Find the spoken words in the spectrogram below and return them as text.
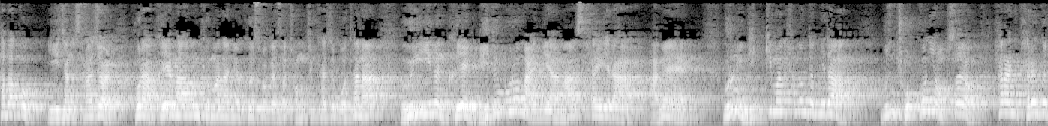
하박국 2장 4절 보라 그의 마음은 교만하며 그 속에서 정직하지 못하나 의인은 그의 믿음으로 말미암아 살리라. 아멘. 우리는 믿기만 하면 됩니다. 무슨 조건이 없어요. 하나님 다른 그,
